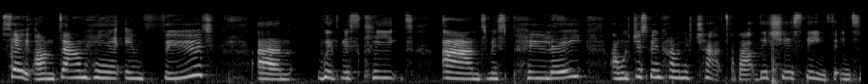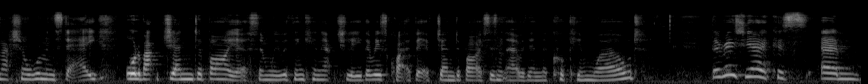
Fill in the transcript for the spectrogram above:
So I'm down here in food um, with Miss Keat and Miss Pooley, and we've just been having a chat about this year's theme for International Women's Day, all about gender bias. And we were thinking actually there is quite a bit of gender bias, isn't there, within the cooking world? There is, yeah, because um,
